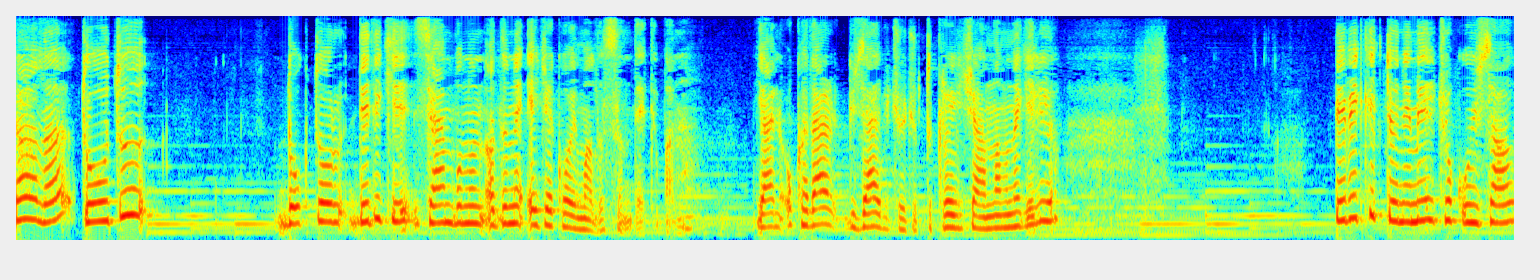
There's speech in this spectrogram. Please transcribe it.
Çağla doğdu. Doktor dedi ki sen bunun adını Ece koymalısın dedi bana. Yani o kadar güzel bir çocuktu. Kraliçe anlamına geliyor. Bebeklik dönemi çok uysal.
